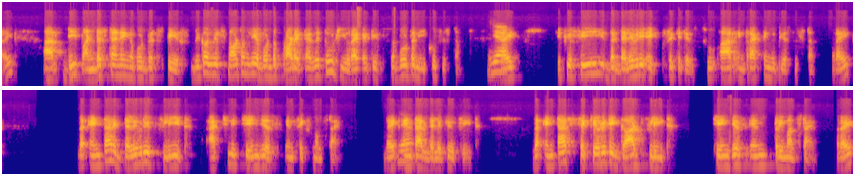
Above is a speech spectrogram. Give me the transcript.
right? Our deep understanding about that space, because it's not only about the product, as I told you, right? It's about an ecosystem, yeah. right? if you see the delivery executives who are interacting with your system, right? The entire delivery fleet actually changes in six months' time, right? Yeah. Entire delivery fleet. The entire security guard fleet changes in three months' time, right?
